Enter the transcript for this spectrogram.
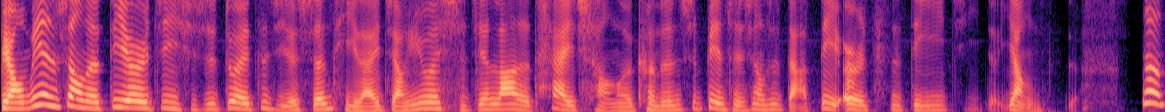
表面上的第二季，其实对自己的身体来讲，因为时间拉得太长了，可能是变成像是打第二次第一集的样子。那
